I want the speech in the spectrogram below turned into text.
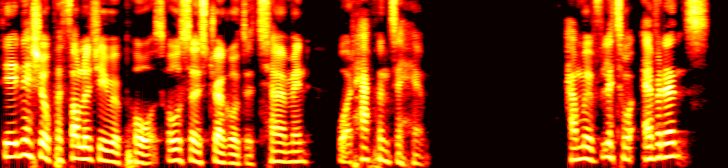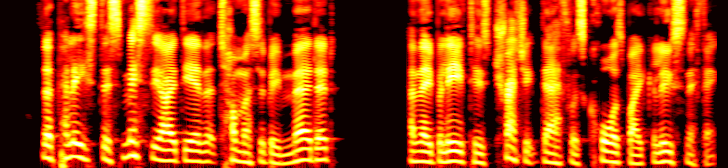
The initial pathology reports also struggled to determine what happened to him. And with little evidence, the police dismissed the idea that Thomas had been murdered, and they believed his tragic death was caused by glue sniffing.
